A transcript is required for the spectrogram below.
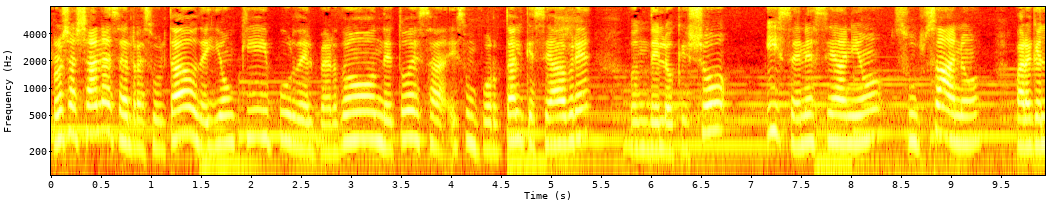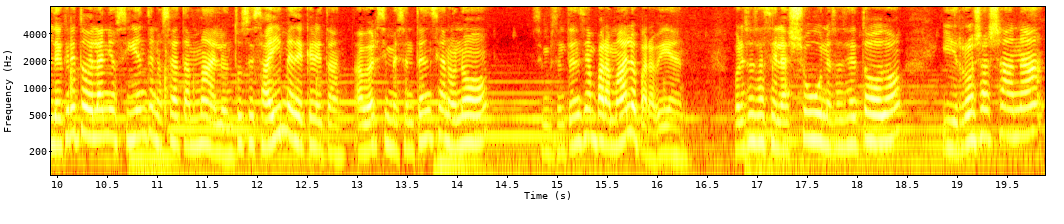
Rosh Hashanah es el resultado de Yom Kippur, del perdón, de todo esa, es un portal que se abre donde lo que yo hice en ese año subsano para que el decreto del año siguiente no sea tan malo. Entonces ahí me decretan, a ver si me sentencian o no, si me sentencian para mal o para bien. Por eso se hace el ayuno, se hace todo, y Rosh Hashanah,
